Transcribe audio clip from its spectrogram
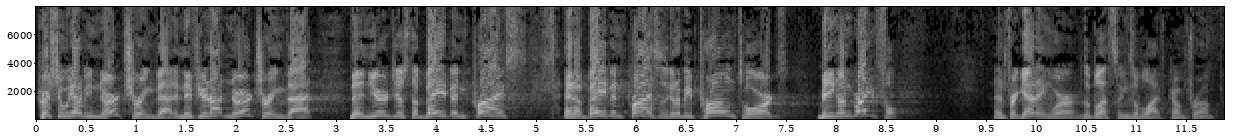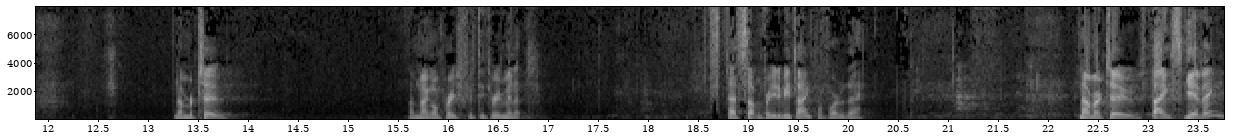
Christian, we got to be nurturing that. And if you're not nurturing that, then you're just a babe in Christ. And a babe in Christ is going to be prone towards being ungrateful and forgetting where the blessings of life come from. Number two, I'm not going to preach 53 minutes. That's something for you to be thankful for today. Number two, Thanksgiving.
